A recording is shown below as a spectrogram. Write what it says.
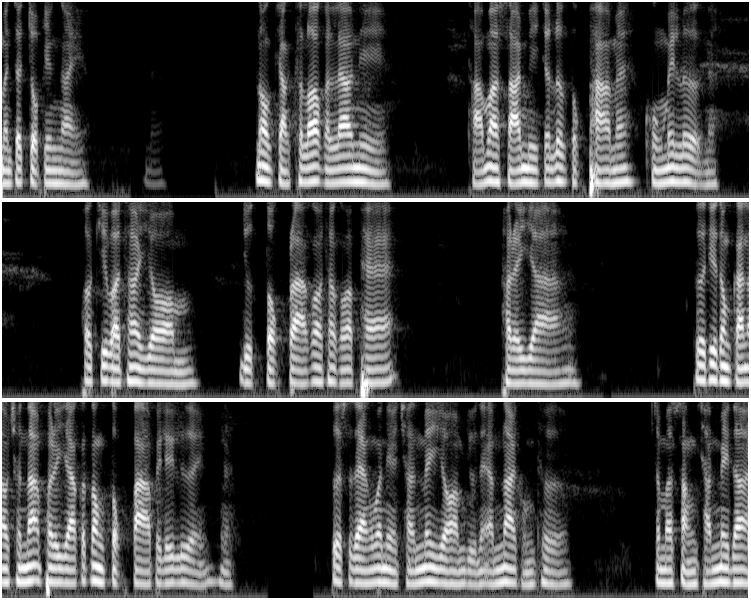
มันจะจบยังไงนะนอกจากทะเลาะกกันแล้วนี่ ถามว่าสามีจะเลิกตกปลาไหมคงไม่เลิกนะเพราะคิดว่าถ้ายอมหยุดตกปลาก็เท่ากับว่าแพ้ภรรยา เพื่อที่ต้องการเอาชนะภรรยาก็ต้องตกปลาไปเรื่อยๆนะเพื่อแสดงว่าเนี่ยฉันไม่ยอมอยู่ในอำนาจของเธอ จะมาสั่งฉันไม่ได้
